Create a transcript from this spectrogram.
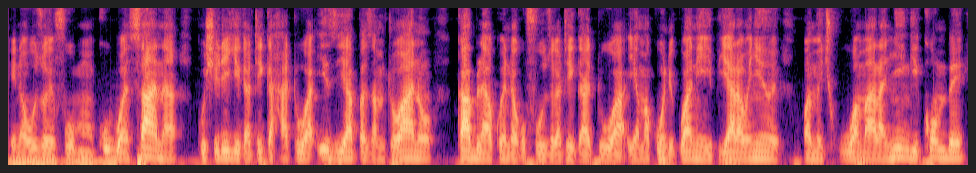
ina uzoefu mkubwa sana kushiriki katika hatua hizi hapa za mtoano kabla ya kwenda kufuzu katika hatua ya makundi, kwani APR wenyewe wamechukua mara nyingi kombe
